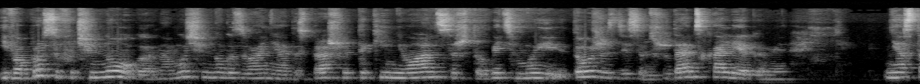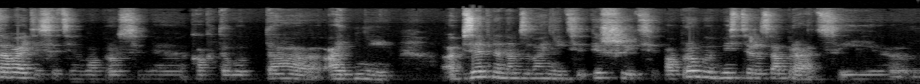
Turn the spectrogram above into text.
и вопросов очень много, нам очень много звонят и спрашивают такие нюансы, что ведь мы тоже здесь обсуждаем с коллегами. Не оставайтесь с этими вопросами как-то вот да, одни. Обязательно нам звоните, пишите, попробуем вместе разобраться. И э,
